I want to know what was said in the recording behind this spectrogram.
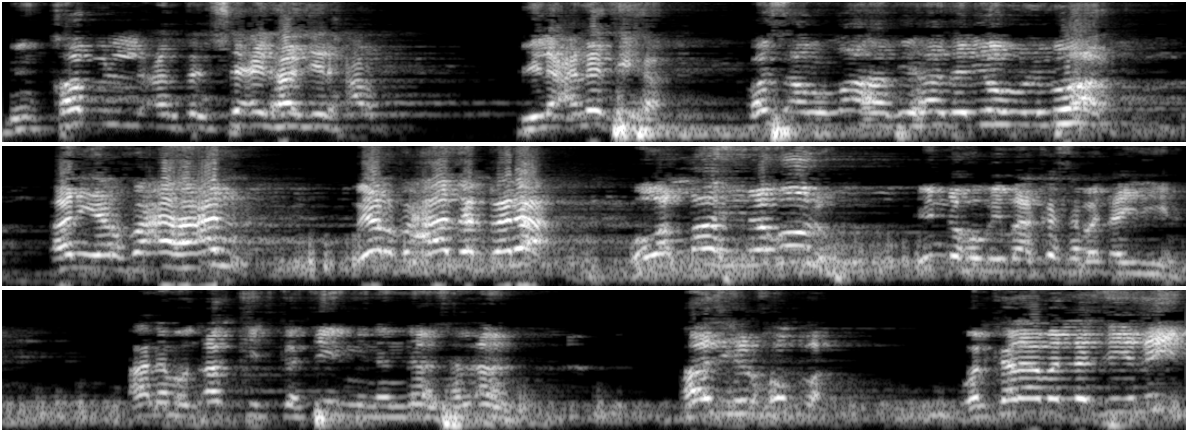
من قبل أن تنشعل هذه الحرب بلعنتها. فاسأل الله في هذا اليوم المبارك أن يرفعها عنا ويرفع هذا البلاء. ووالله نقول إنه بما كسبت أيدينا. أنا متأكد كثير من الناس الآن. هذه الخطبة والكلام الذي يغيب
